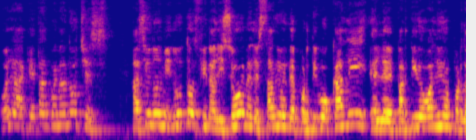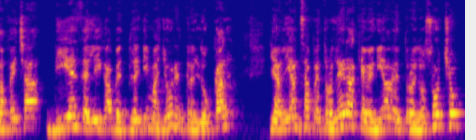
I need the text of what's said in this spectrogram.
Hola, ¿qué tal? Buenas noches. Hace unos minutos finalizó en el Estadio del Deportivo Cali el eh, partido válido por la fecha 10 de Liga Betplay Mayor entre el local y Alianza Petrolera que venía dentro de los ocho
